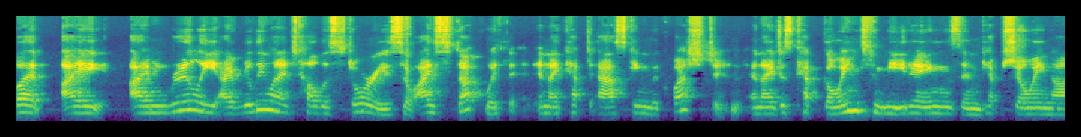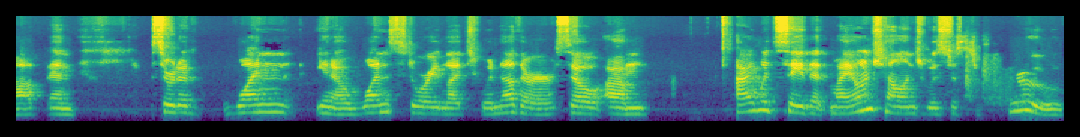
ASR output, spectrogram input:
but I, I'm really, I really want to tell the story. So I stuck with it and I kept asking the question and I just kept going to meetings and kept showing up and sort of one, you know, one story led to another. So, um, I would say that my own challenge was just to prove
